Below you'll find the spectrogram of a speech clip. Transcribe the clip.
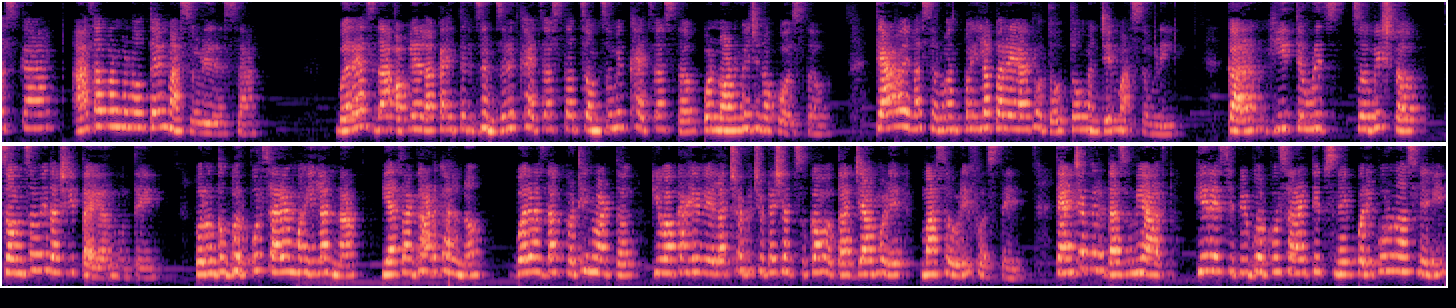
नमस्कार. आज आपण बनवतोय मासोळी रस्सा. बऱ्याचदा आपल्याला काहीतरी झणझणीत खायचं असतं चमचमीत खायचं असतं पण नॉनव्हेज नको असतं. त्यावेळेला सर्वात पहिला पर्याय आठवतो तो म्हणजे मासोळी. कारण ही तेवढीच चविष्ट चमचमीत अशी तयार होते. परंतु भरपूर साऱ्या महिलांना याचा घाट घालणं बऱ्याचदा कठीण वाटतं किंवा काही वेळेला छोट्या छोट्याशा चुका होतात ज्यामुळे मासवडी फसते. त्यांच्याकरिताच मी आज ही रेसिपी भरपूर साऱ्या टिप्सने परिपूर्ण असलेली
